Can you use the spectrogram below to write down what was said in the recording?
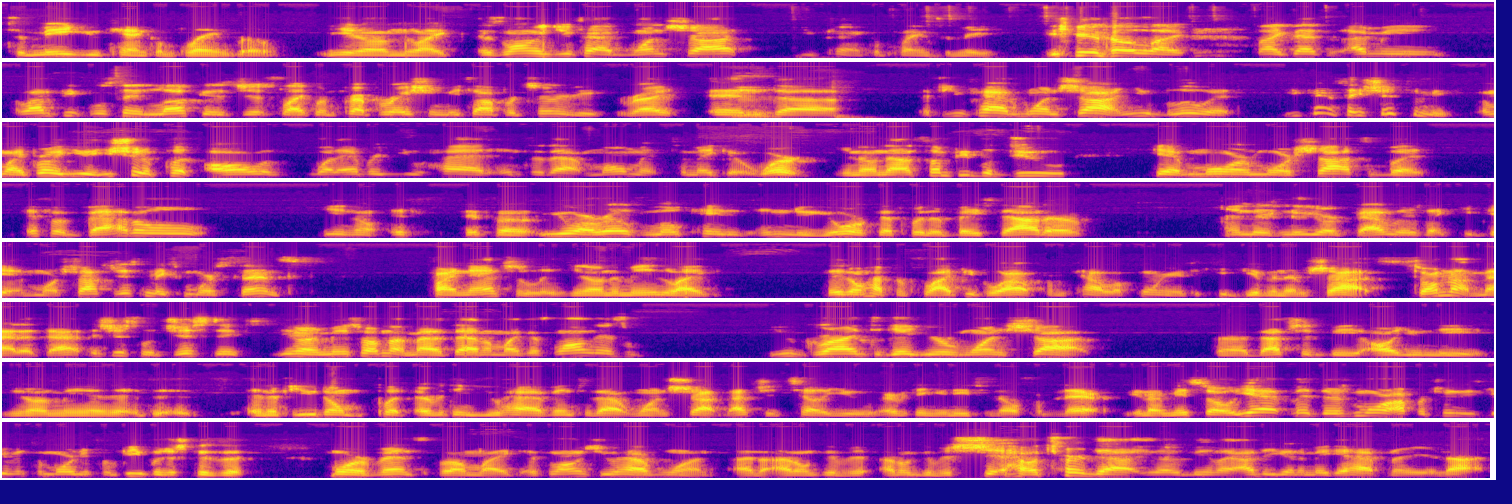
to me, you can't complain, bro. You know, I'm like, as long as you've had one shot, you can't complain to me. you know, like, like that's, I mean, a lot of people say luck is just like when preparation meets opportunity, right? And, mm. uh, if you've had one shot and you blew it, you can't say shit to me. I'm like, bro, you you should have put all of whatever you had into that moment to make it work. You know, now some people do get more and more shots, but if a battle, you know, if if a URL is located in New York, that's where they're based out of, and there's New York battlers that keep getting more shots, it just makes more sense financially. You know what I mean? Like they don't have to fly people out from California to keep giving them shots. So I'm not mad at that. It's just logistics. You know what I mean? So I'm not mad at that. I'm like, as long as you grind to get your one shot, uh, that should be all you need. You know what I mean? And, it, and if you don't put everything you have into that one shot, that should tell you everything you need to know from there. You know what I mean? So yeah, there's more opportunities given to more different people just because of more events. But I'm like, as long as you have one, I, I don't give it. I don't give a shit how it turned out. You know mean? Like, either you're gonna make it happen or you're not.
